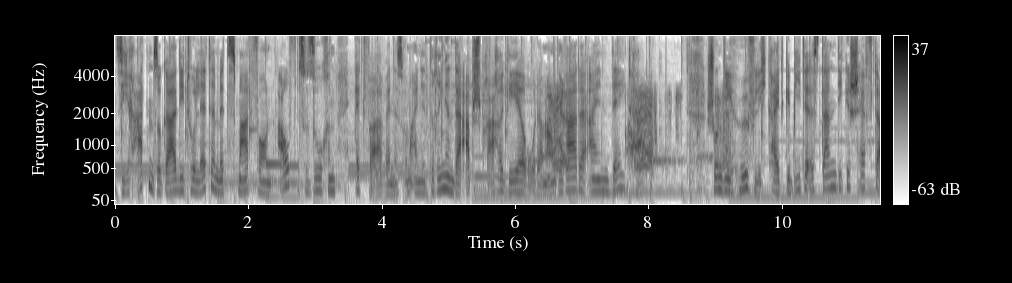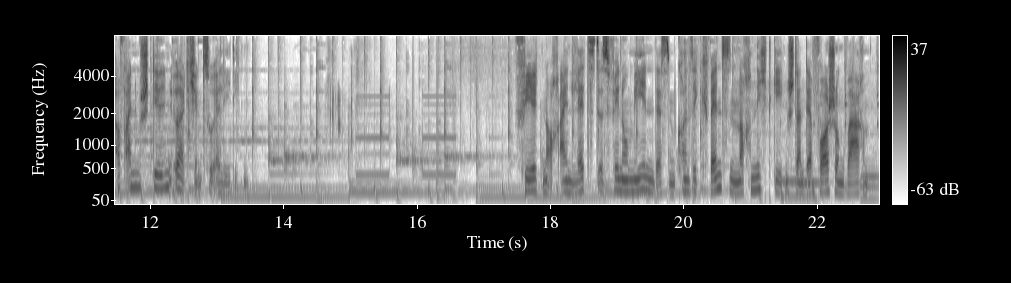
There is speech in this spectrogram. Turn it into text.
Sie raten sogar, die Toilette mit Smartphone aufzusuchen, etwa wenn es um eine dringende Absprache gehe oder man gerade ein Date habe. Schon die Höflichkeit gebiete es dann, die Geschäfte auf einem stillen Örtchen zu erledigen. Fehlt noch ein letztes Phänomen, dessen Konsequenzen noch nicht Gegenstand der Forschung waren.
